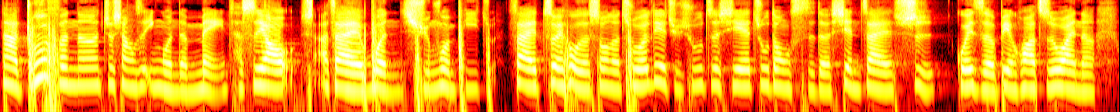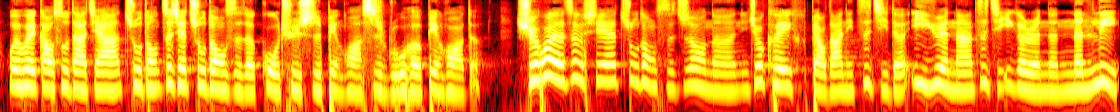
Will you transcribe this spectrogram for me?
那 dürfen 呢，就像是英文的 may，它是要在问、询问、批准。在最后的时候呢，除了列举出这些助动词的现在式规则变化之外呢，我也会告诉大家助动这些助动词的过去式变化是如何变化的。学会了这些助动词之后呢，你就可以表达你自己的意愿呐，自己一个人的能力，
